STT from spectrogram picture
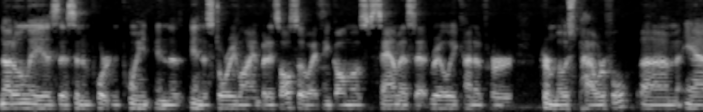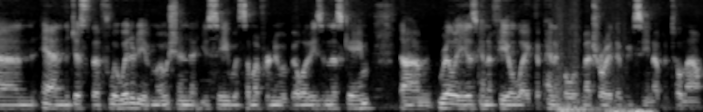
not only is this an important point in the in the storyline, but it's also I think almost Samus at really kind of her her most powerful, um, and and just the fluidity of motion that you see with some of her new abilities in this game um, really is going to feel like the pinnacle of Metroid that we've seen up until now.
